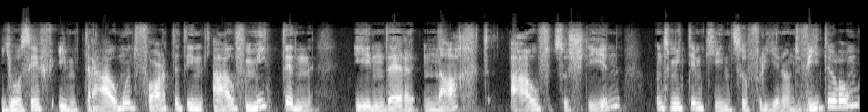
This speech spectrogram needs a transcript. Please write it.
Josef im Traum und fordert ihn auf, mitten in der Nacht aufzustehen und mit dem Kind zu fliehen. Und wiederum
